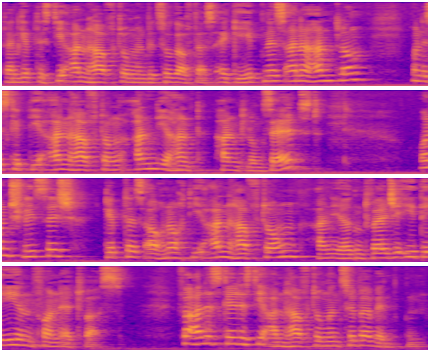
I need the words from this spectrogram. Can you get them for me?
Dann gibt es die Anhaftung in Bezug auf das Ergebnis einer Handlung und es gibt die Anhaftung an die Handlung selbst und schließlich gibt es auch noch die Anhaftung an irgendwelche Ideen von etwas. Für alles gilt es, die Anhaftungen zu überwinden.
